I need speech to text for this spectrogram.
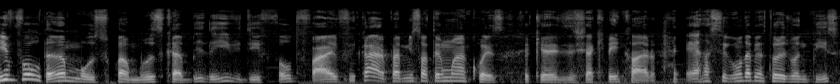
E voltamos com a música Believe de Fold 5. Cara, pra mim só tem uma coisa que eu queria deixar aqui bem claro. É a segunda abertura de One Piece,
